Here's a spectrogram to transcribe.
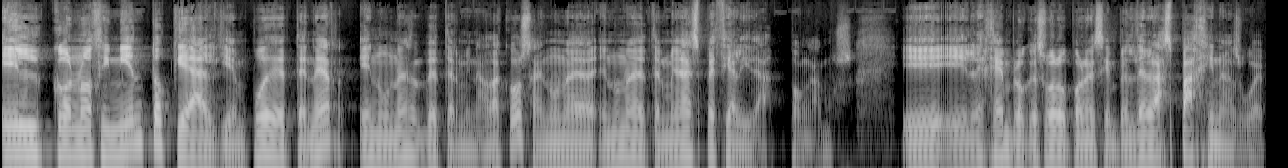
el conocimiento que alguien puede tener en una determinada cosa, en una, en una determinada especialidad, pongamos. El ejemplo que suelo poner siempre, el de las páginas web.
